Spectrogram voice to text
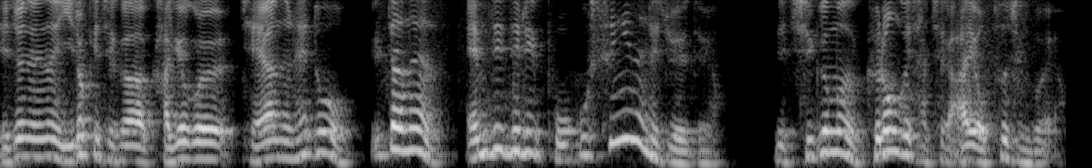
예전에는 이렇게 제가 가격을 제한을 해도 일단은 MD들이 보고 승인을 해줘야 돼요. 근데 지금은 그런 거 자체가 아예 없어진 거예요.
